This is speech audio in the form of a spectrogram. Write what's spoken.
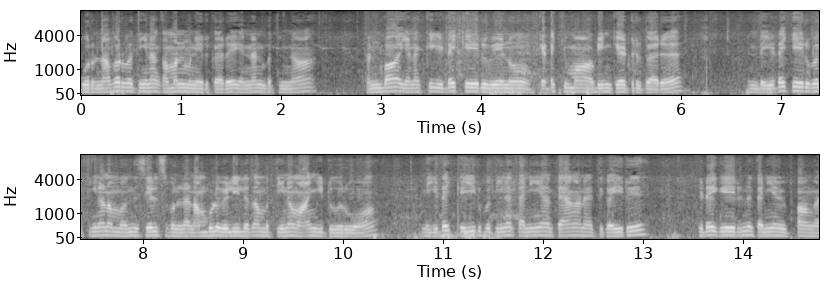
ஒரு நபர் பார்த்தீங்கன்னா கமெண்ட் பண்ணியிருக்காரு. என்னன்னு பார்த்தீங்கன்னா நண்பா எனக்கு இடைக்கயிறு வேணும். கிடைக்குமா? அப்படின்னு கேட்டிருக்காரு. இந்த இடைக்கயிறு பார்த்தீங்கன்னா நம்ம வந்து சேல்ஸ் பண்ணல. நம்மளும் வெளியில் தான் பார்த்தீங்கன்னா வாங்கிட்டு வருவோம். இந்த இடைக்கயிறு பார்த்திங்கன்னா தனியாக தேங்காய் நேற்று கயிறு இடைக்கயிறுன்னு தனியாக விற்பாங்க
